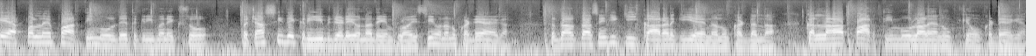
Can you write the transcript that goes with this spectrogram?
ਕਿ ਐਪਲ ਨੇ ਭਾਰਤੀ ਮੂਲ ਦੇ ਤਕਰੀਬਨ 185 ਦੇ ਕਰੀਬ ਜਿਹੜੇ ਉਹਨਾਂ ਦੇ EMPLOYEE ਸੀ ਉਹਨਾਂ ਨੂੰ ਕੱਢਿਆ ਹੈਗਾ। ਸਰਦਾਰ ਦਾਸ ਸਿੰਘ ਜੀ ਕੀ ਕਾਰਨ ਕੀ ਹੈ ਇਹਨਾਂ ਨੂੰ ਕੱਢਣ ਦਾ? ਕੱਲਾ ਭਾਰਤੀ ਮੂਲ ਵਾਲਿਆਂ ਨੂੰ ਕਿਉਂ ਕੱਢਿਆ ਗਿਆ?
